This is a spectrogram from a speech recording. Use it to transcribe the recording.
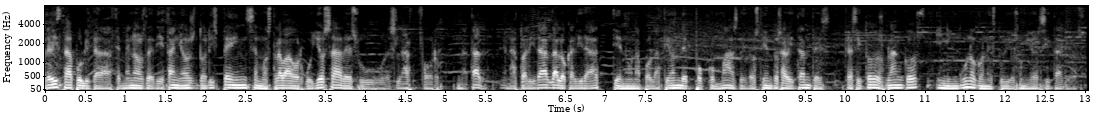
Entrevista publicada hace menos de 10 años, Doris Payne se mostraba orgullosa de su Slatford natal. En la actualidad, la localidad tiene una población de poco más de 200 habitantes, casi todos blancos y ninguno con estudios universitarios.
